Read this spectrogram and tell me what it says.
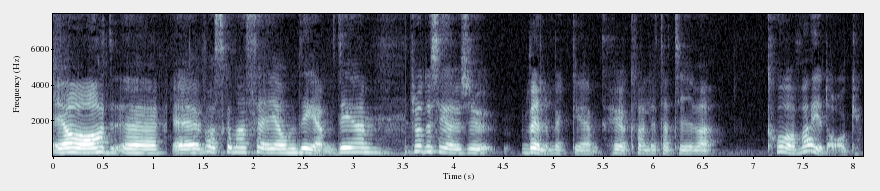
ja, eh, eh, vad ska man säga om det? Det produceras ju väldigt mycket högkvalitativa kava idag.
